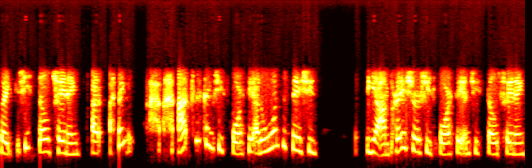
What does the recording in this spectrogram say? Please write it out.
like she's still training. I, I think I actually think she's forty. I don't want to say she's. Yeah, I'm pretty sure she's forty and she's still training,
